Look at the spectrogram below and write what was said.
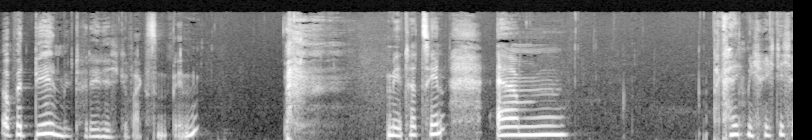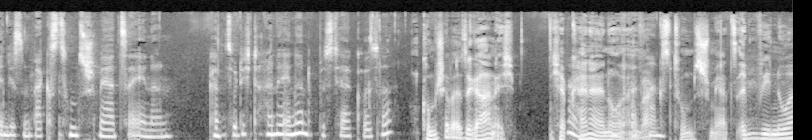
Aber den Meter, den ich gewachsen bin, Meter zehn, ähm, da kann ich mich richtig an diesen Wachstumsschmerz erinnern. Kannst du dich daran erinnern? Du bist ja größer. Komischerweise gar nicht. Ich habe hm, keine Erinnerung an Wachstumsschmerz. Irgendwie nur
